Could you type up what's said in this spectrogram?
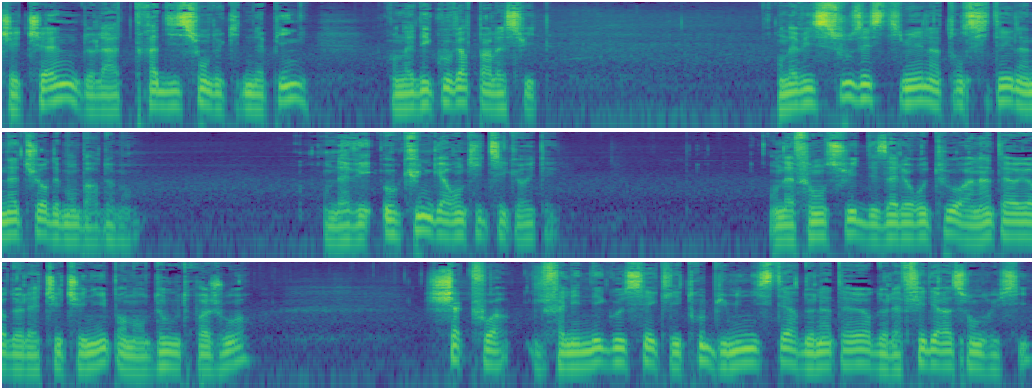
tchétchène, de la tradition de kidnapping qu'on a découverte par la suite. On avait sous-estimé l'intensité et la nature des bombardements. On n'avait aucune garantie de sécurité. On a fait ensuite des allers-retours à l'intérieur de la Tchétchénie pendant deux ou trois jours. Chaque fois, il fallait négocier avec les troupes du ministère de l'Intérieur de la Fédération de Russie.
